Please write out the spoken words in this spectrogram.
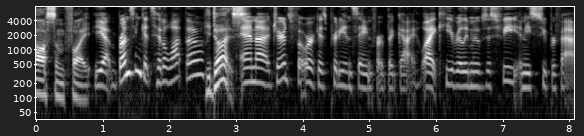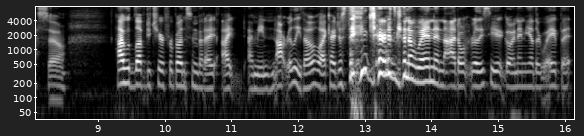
awesome fight. Yeah, Brunson gets hit a lot though. He does. And uh, Jared's footwork is pretty insane for a big guy. Like he really moves his feet and he's super fast. So I would love to cheer for Brunson, but I, I, I mean, not really though. Like I just think Jared's gonna win, and I don't really see it going any other way. But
